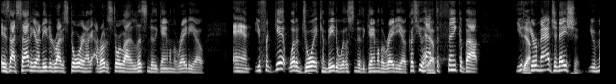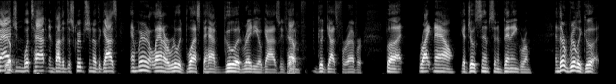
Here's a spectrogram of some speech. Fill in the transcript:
is I sat here, I needed to write a story, and I, I wrote a story while I listened to the game on the radio. And you forget what a joy it can be to listen to the game on the radio because you have Yeah. to think about you, Yeah. your imagination. You imagine what's happening by the description of the guys. And we're in Atlanta are really blessed to have good radio guys. We've had them, good guys forever. But right now, you got Joe Simpson and Ben Ingram, and they're really good.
